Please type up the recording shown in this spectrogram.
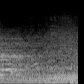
Obrigado.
